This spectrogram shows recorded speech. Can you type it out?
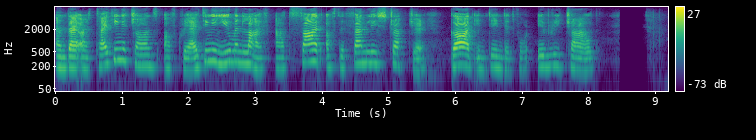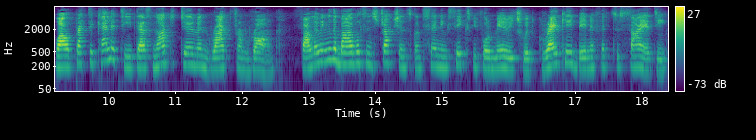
and they are taking a chance of creating a human life outside of the family structure God intended for every child. While practicality does not determine right from wrong, following the Bible's instructions concerning sex before marriage would greatly benefit society.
